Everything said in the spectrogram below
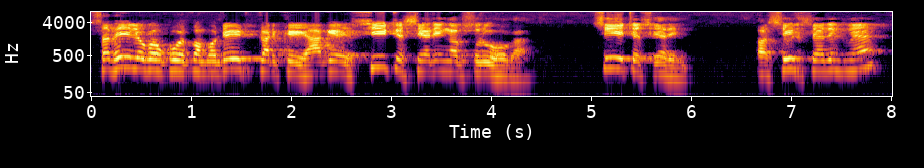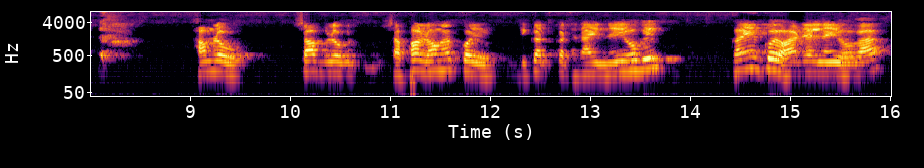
सभी लोगों को एकोमोडेट करके आगे सीट शेयरिंग अब शुरू होगा। सीट शेयरिंग और सीट शेयरिंग में हम लोग सब लोग सफल होंगे, कोई दिक्कत कठिनाई नहीं होगी, कहीं कोई हर्डल नहीं होगा।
